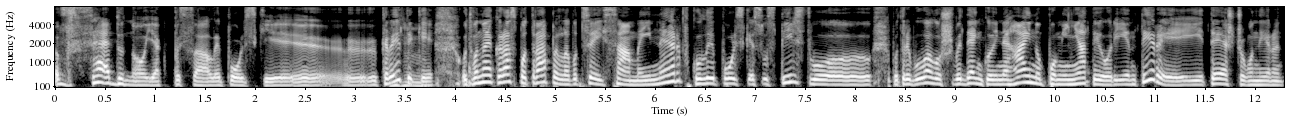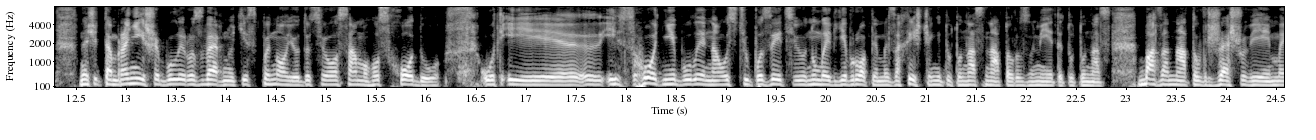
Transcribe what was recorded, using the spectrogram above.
в седно, як писали польські е, критики. Uh-huh. От вона якраз потрапила в цей самий нерв, коли польське суспільство потребувало швиденько і негайно поміняти орієнтири, і те, що вони значить, там раніше були розвернуті спиною до цього самого сходу, от і і згодні були на ось цю позицію. Ну, ми в Європі, ми захищені. Тут у нас НАТО, розумієте, тут у нас база НАТО в Жешові. Ми,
